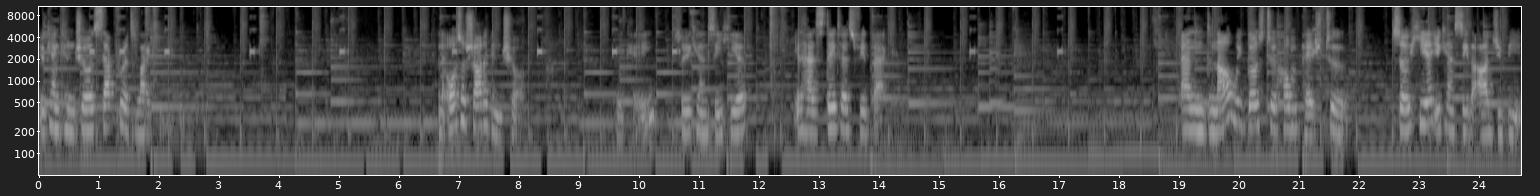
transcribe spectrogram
you can control separate lighting. And also shutter control. Okay, so you can see here, it has status feedback. And now we goes to home page 2. So here you can see the RGB.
